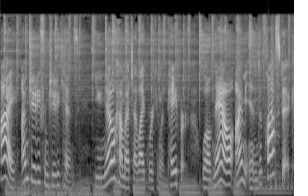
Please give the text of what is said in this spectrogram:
Hi, I'm Judi from JudiKins. You know how much I like working with paper. Well, now I'm into plastic.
